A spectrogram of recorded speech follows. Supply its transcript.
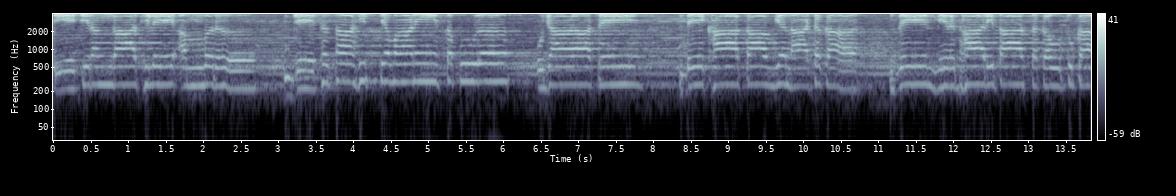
ते चिरंगाथिले अंबर जेथ साहित्यवाणे सपूर उजाळाचे। देखा काव्य नाटका जे निर्धारिता सकौतुका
